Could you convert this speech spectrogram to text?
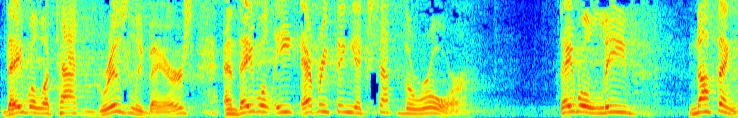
they will attack grizzly bears, and they will eat everything except the roar. They will leave nothing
